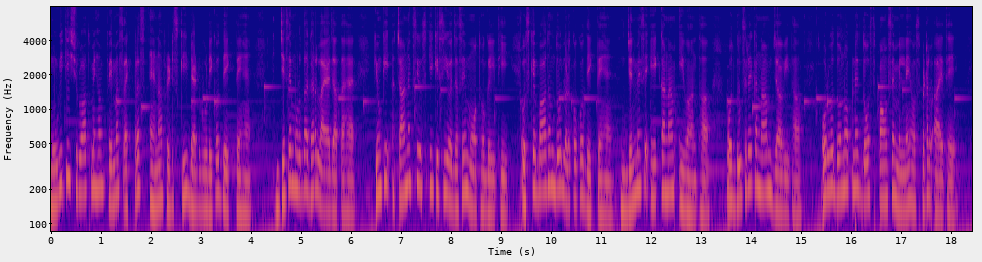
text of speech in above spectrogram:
Movie की शुरुआत में हम फ़ेमस एक्ट्रेस एना फ्रिड्स की डेड बॉडी को देखते हैं, जिसे मुर्दा घर लाया जाता है, क्योंकि अचानक से उसकी किसी वजह से मौत हो गई थी। उसके बाद हम दो लड़कों को देखते हैं, जिनमें से एक का नाम इवान था और दूसरे का नाम जावी था, और वो दोनों अपने दोस्त पाँव से मिलने हॉस्पिटल आए थे।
